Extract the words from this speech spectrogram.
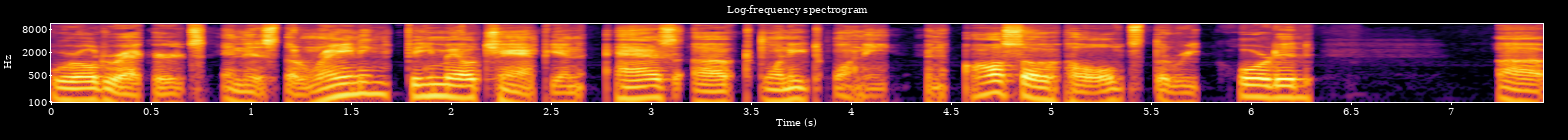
world records and is the reigning female champion as of 2020, and also holds the recorded uh,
